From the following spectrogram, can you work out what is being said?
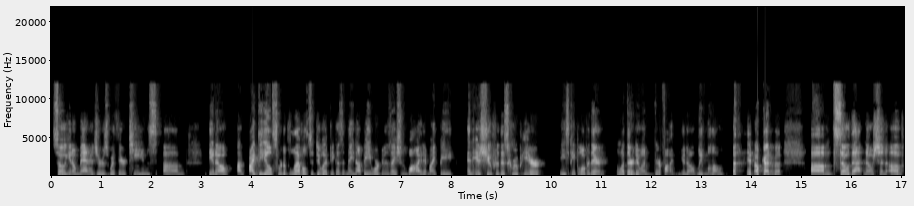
So, you know, managers with their teams, um, you know, ideal sort of level to do it because it may not be organization wide. It might be an issue for this group here, these people over there, what they're doing, they're fine. You know, leave them alone. you know, kind of a. Um, so that notion of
